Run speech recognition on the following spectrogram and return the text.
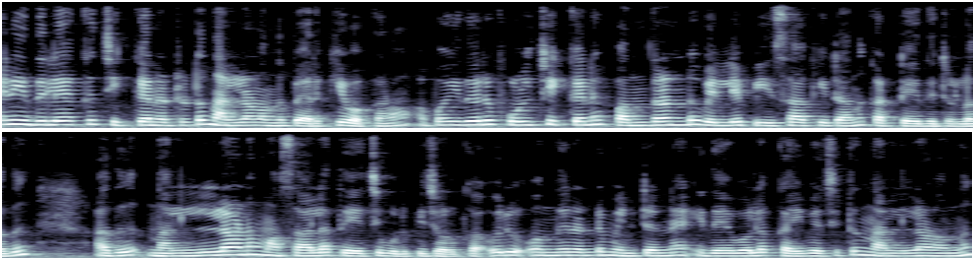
ഇനി ഇതിലേക്ക് ചിക്കൻ ഇട്ടിട്ട് നല്ലോണം ഒന്ന് പെരക്കി വെക്കണം. അപ്പോൾ ഇതൊരു ഫുൾ ചിക്കന് പന്ത്രണ്ട് വലിയ പീസാക്കിയിട്ടാണ് കട്ട് ചെയ്തിട്ടുള്ളത്. അത് നല്ലോണം മസാല തേച്ച് പിടിപ്പിച്ച് കൊടുക്കുക. ഒരു ഒന്ന് രണ്ട് മിനിറ്റ് തന്നെ ഇതേപോലെ കൈവച്ചിട്ട് നല്ലോണം ഒന്ന്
